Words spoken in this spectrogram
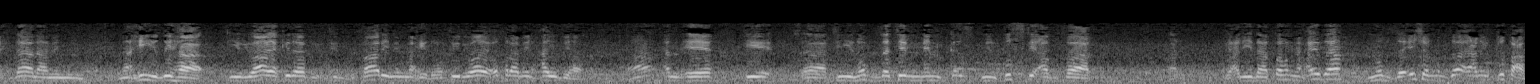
إحدانا من محيضها في رواية كده في البخاري من محيضها وفي رواية أخرى من حيضها. ها؟ أن إيه؟ في آه في نبذة من كس من كست أظفار. يعني إذا طهر من حيضها نبذة. إيش النبذة؟ يعني قطعه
